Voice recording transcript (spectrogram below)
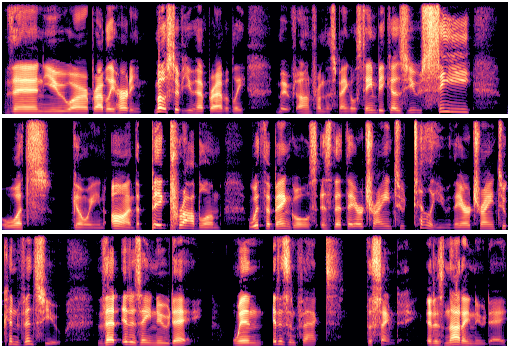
then you are probably hurting. Most of you have probably moved on from this Bengals team because you see what's going on. The big problem with the Bengals is that they are trying to tell you, they are trying to convince you that it is a new day when it is in fact the same day. It is not a new day.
